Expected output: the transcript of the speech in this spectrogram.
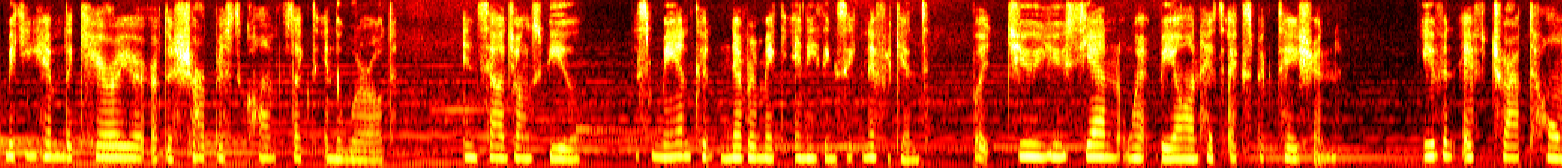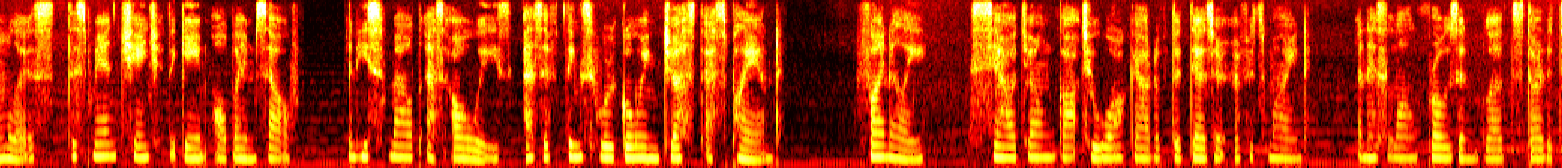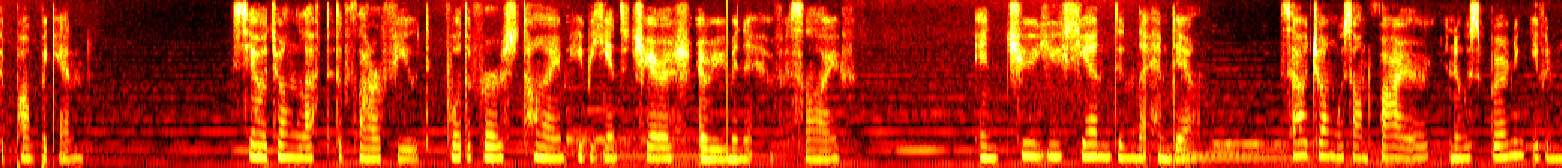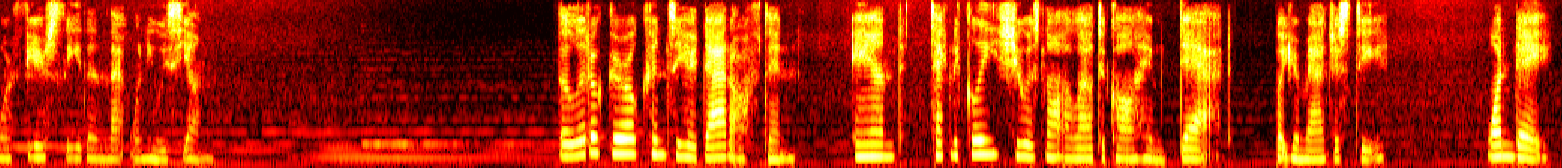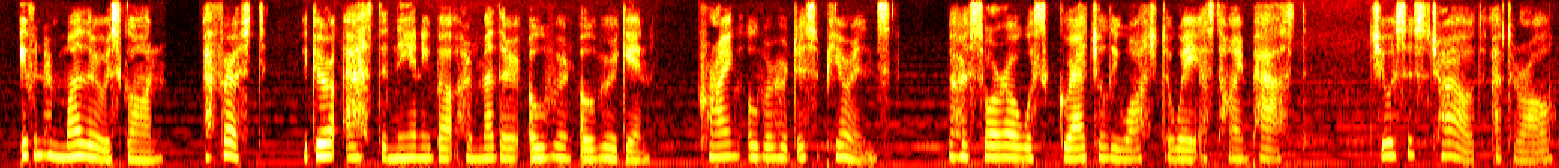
making him the carrier of the sharpest conflict in the world. In Xiao Zhang's view, this man could never make anything significant, but Chu Yu Xian went beyond his expectation. Even if trapped homeless, this man changed the game all by himself, and he smiled as always, as if things were going just as planned. Finally, Xiao Zhang got to walk out of the desert of his mind, and his long frozen blood started to pump again. Xiao Zhang left the flower field. For the first time, he began to cherish every minute of his life. And Chu Yuxian didn't let him down. Xiao Zhang was on fire, and it was burning even more fiercely than that when he was young. The little girl couldn't see her dad often, and technically she was not allowed to call him dad, but your majesty. One day, even her mother was gone. At first, the girl asked the nanny about her mother over and over again, crying over her disappearance, but her sorrow was gradually washed away as time passed. She was just a child, after all.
